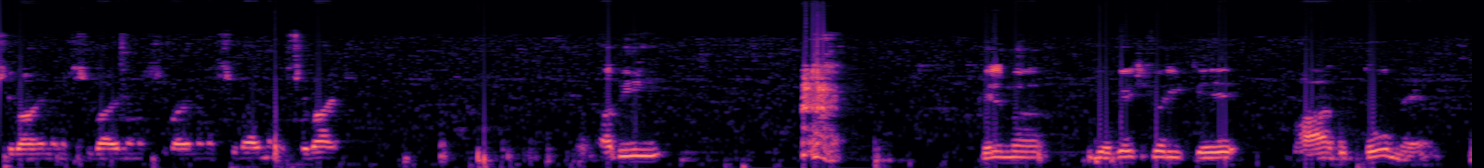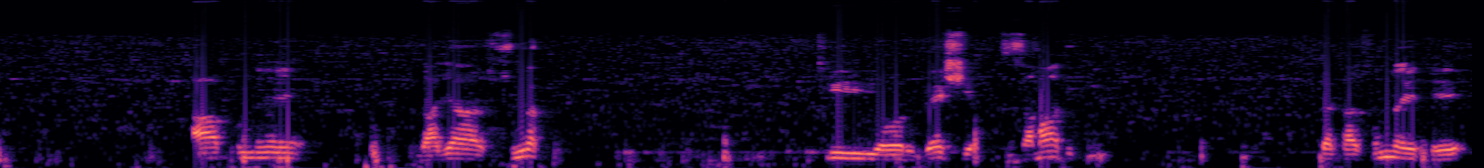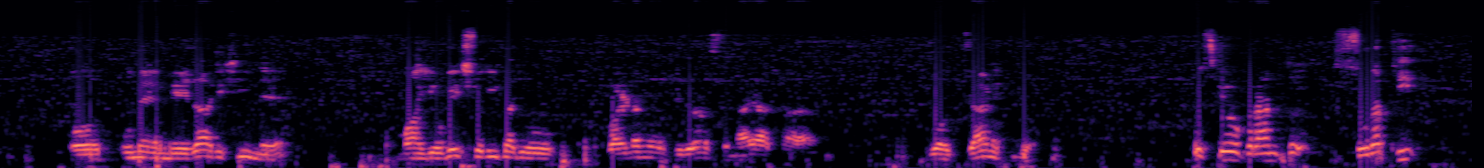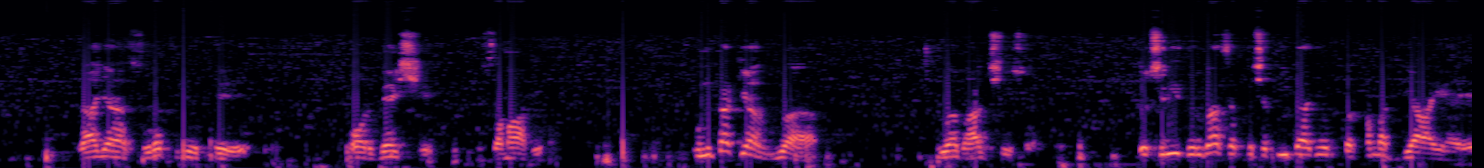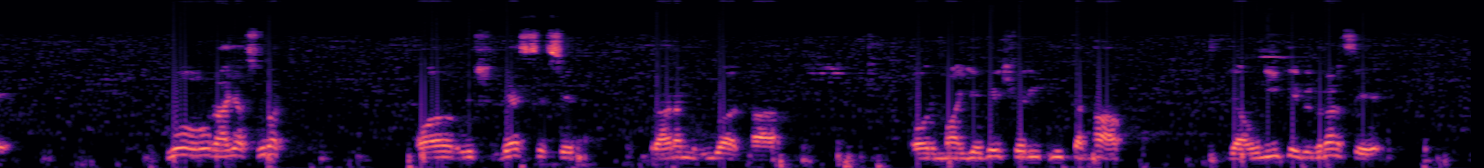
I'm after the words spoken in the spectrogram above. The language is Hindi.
शिवाय नमः शिवाय नमः शिवाय नमः शिवाय नमः शिवाय अभी फ़िल्म योगेश्वरी के भाग दो में आपने राजा सूरत की और वैश्य समाधि की कथा सुन रहे थे। और उन्हें मेधा ऋषि ने माँ योगेश्वरी का जो वर्णन और विवरण सुनाया था, वो उच्चारण किया उसके उपरांत सूरत ही, राजा सूरत जो थे और वैश्य समाधि, उनका क्या हुआ? हुआ भाग शेष है तो श्री दुर्गा सप्तशती का जो प्रथम अध्याय है वो राजा सूरत और उस वैश्य से प्रारंभ हुआ था। और माँ योगेश्वरी की कथा या उन्हीं के विवरण से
